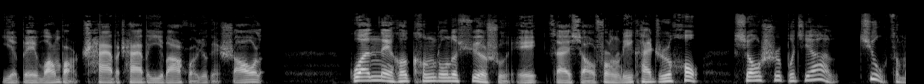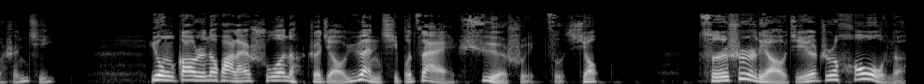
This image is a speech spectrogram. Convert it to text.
也被王宝拆吧拆吧，一把火就给烧了。棺内和坑中的血水，在小凤离开之后消失不见了，就这么神奇。用高人的话来说呢，这叫怨气不在，血水自消。此事了结之后呢，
